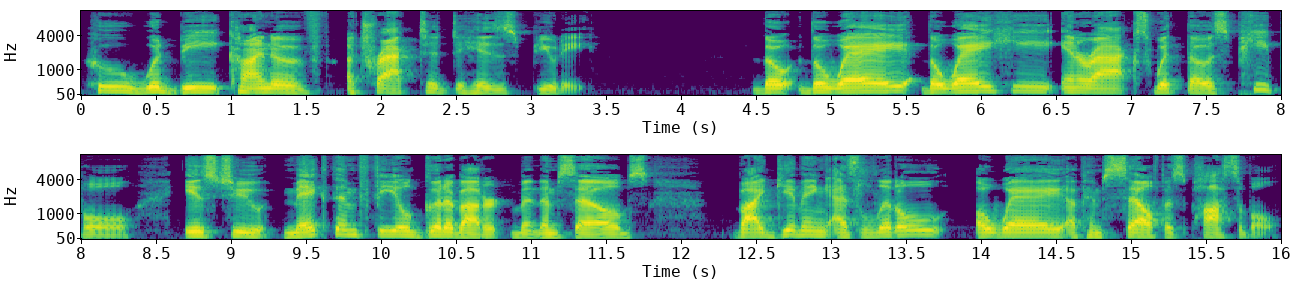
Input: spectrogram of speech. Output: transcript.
who would be kind of attracted to his beauty. The the way the way he interacts with those people is to make them feel good about it- themselves by giving as little away of himself as possible.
